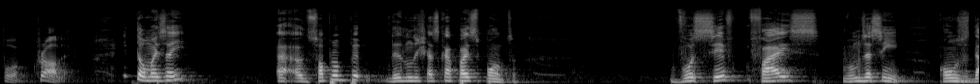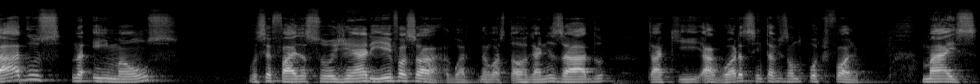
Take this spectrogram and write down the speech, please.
pô, crawler. Então, mas aí, só para não deixar escapar esse ponto. Você faz, vamos dizer assim, com os dados em mãos, você faz a sua engenharia e fala assim, ah, agora o negócio está organizado, Tá aqui, agora sim tá a visão do portfólio. Mas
